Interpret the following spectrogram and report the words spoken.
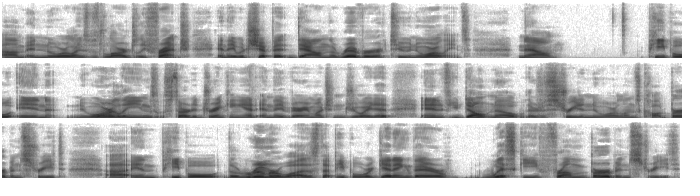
um, and New Orleans was largely French, and they would ship it down the river to New Orleans. Now, people in New Orleans started drinking it and they very much enjoyed it. And if you don't know, there's a street in New Orleans called Bourbon Street. Uh, and people, the rumor was that people were getting their whiskey from Bourbon Street.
